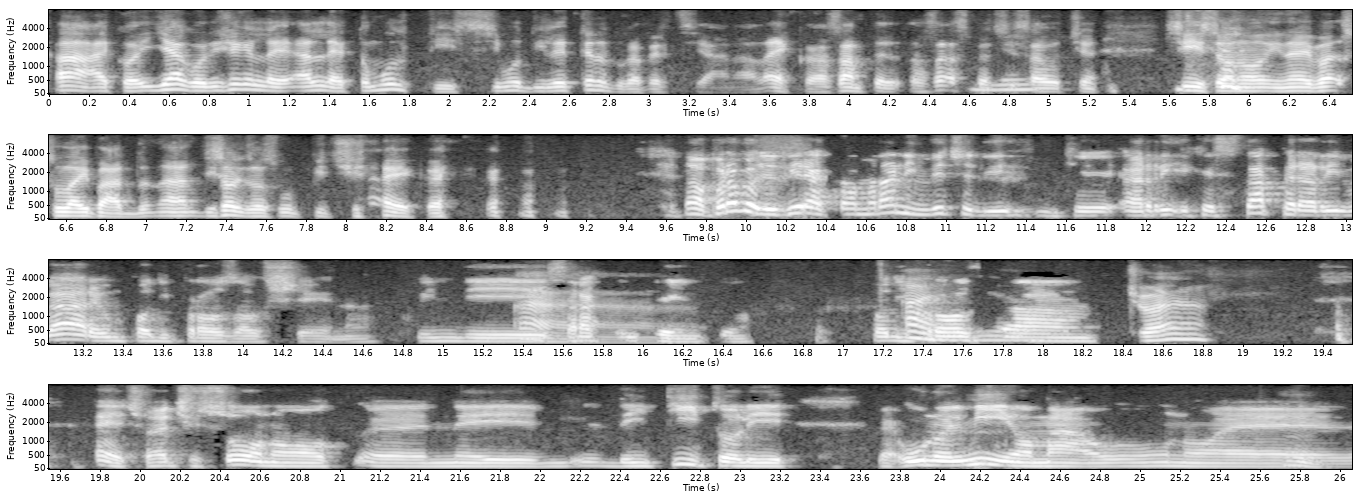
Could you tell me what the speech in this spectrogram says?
ah ecco Iago dice che lei ha letto moltissimo di letteratura persiana ecco la Samp- la Samp- ci stavo sì sono in, sull'iPad ah, di solito sul PC ecco. No, però voglio dire a Camrani invece di, che, arri- che, sta per arrivare un po' di prosa oscena, quindi ah. sarà contento. Un po' di ah, prosa... Cioè? Eh, cioè ci sono eh, nei, dei titoli uno è il mio, ma uno è mm.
